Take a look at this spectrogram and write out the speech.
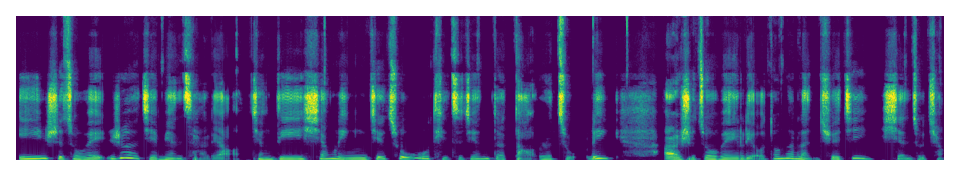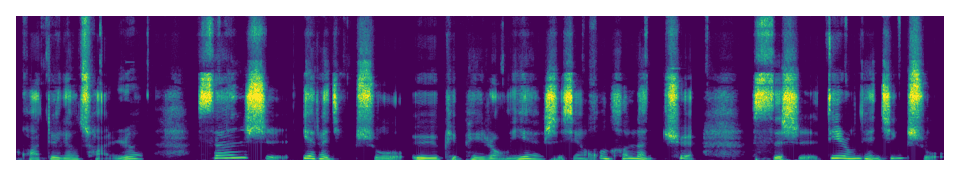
一是作为热界面材料，降低相邻接触物体之间的导热阻力；二是作为流动的冷却剂，显著强化对流传热；三是液态金属与匹配溶液实现混合冷却；四是低熔点金属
